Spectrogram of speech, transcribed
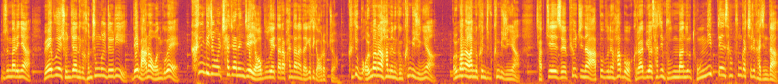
무슨 말이냐? 외부에 존재하는 그 건축물들이 내 만화 원고에 큰 비중을 차지하는지의 여부에 따라 판단한다. 이게 되게 어렵죠. 그게 뭐 얼마나 하면 그큰 비중이야? 얼마나 하면 큰, 큰 비중이야. 잡지에서의 표지나 앞부분의 화보 그라비어 사진 부분만으로 독립된 상품 가치를 가진다.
